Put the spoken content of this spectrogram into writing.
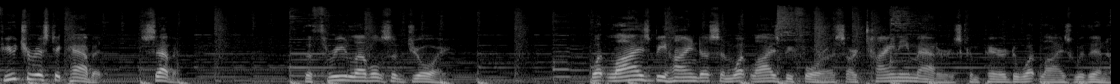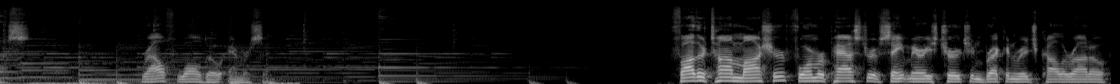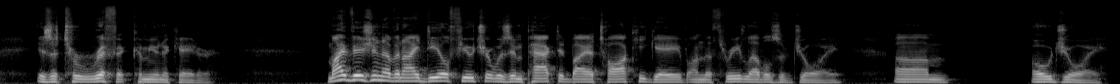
Futuristic Habit 7. The Three Levels of Joy. What lies behind us and what lies before us are tiny matters compared to what lies within us. Ralph Waldo Emerson. Father Tom Mosher, former pastor of St. Mary's Church in Breckenridge, Colorado, is a terrific communicator. My vision of an ideal future was impacted by a talk he gave on the three levels of joy. Um, oh, joy.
